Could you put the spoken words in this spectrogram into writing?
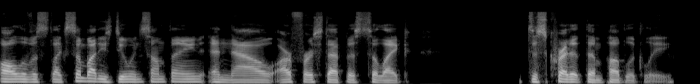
all of us like somebody's doing something and now our first step is to like discredit them publicly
